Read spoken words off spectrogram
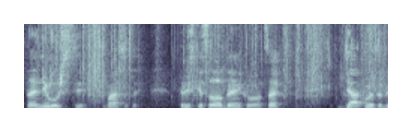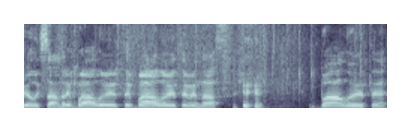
Танюшці, бачите, трішки солоденького. Це дякую тобі, Олександре. Балуєте, балуєте ви нас. Балуєте.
